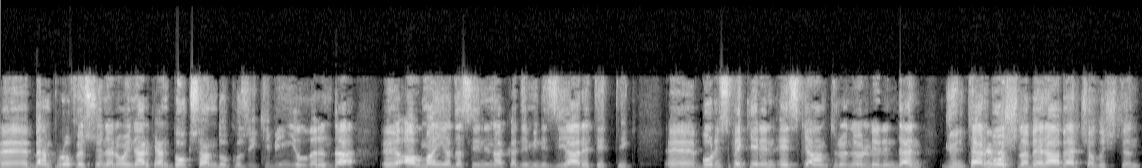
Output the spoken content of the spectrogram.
e, ben profesyonel oynarken 99-2000 yıllarında e, Almanya'da senin akademini ziyaret ettik. E, Boris Becker'in eski antrenörlerinden Günter Evet. Boş'la beraber çalıştın.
